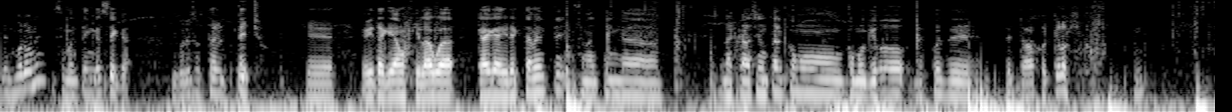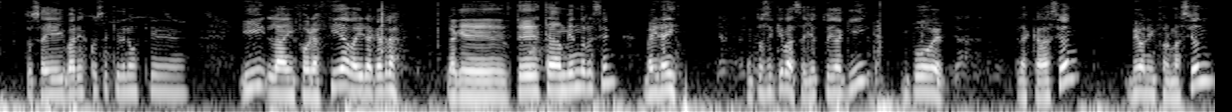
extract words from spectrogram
desmorone y se mantenga seca. Y por eso está el techo, que evita que, digamos, que el agua caiga directamente y se mantenga la excavación tal como, como quedó después de- del trabajo arqueológico. ¿Mm? Entonces hay varias cosas que tenemos que... Y la infografía va a ir acá atrás. La que ustedes estaban viendo recién va a ir ahí. Entonces, ¿qué pasa? Yo estoy aquí y puedo ver la excavación, veo la información,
